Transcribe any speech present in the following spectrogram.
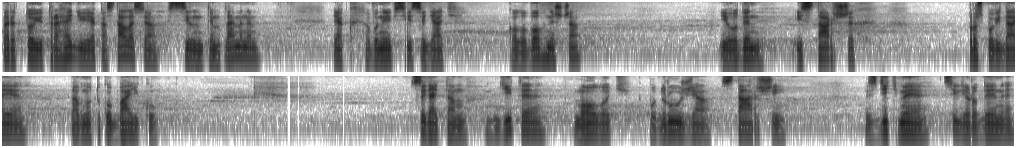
перед тою трагедією, яка сталася з цілим тим племенем, як вони всі сидять коло вогнища, і один із старших розповідає певну таку байку. Сидять там діти, молодь, подружжя, старші, з дітьми, цілі родини,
